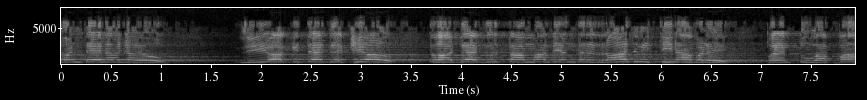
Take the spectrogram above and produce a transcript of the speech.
ਵੰਡੇ ਨਾ ਜਾਇਓ। ਜੀਓ ਕਿਤੇ ਦੇਖਿਓ, ਤੁਹਾਡੇ ਗੁਰਤਾਮਾਂ ਦੇ ਅੰਦਰ ਰਾਜਨੀਤੀ ਨਾ ਵੜੇ। ਪਰੰਤੂ ਆਪਾਂ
